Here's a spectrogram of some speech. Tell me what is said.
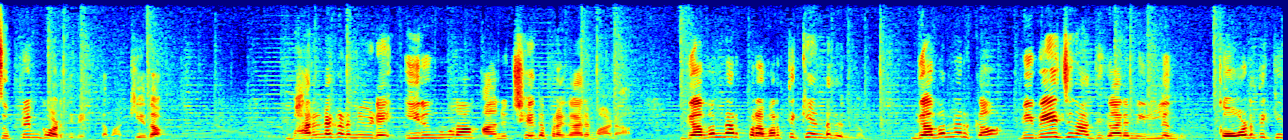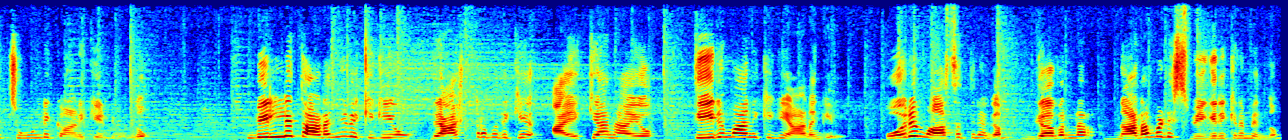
സുപ്രീം കോടതി വ്യക്തമാക്കിയത്. ഭരണഘടനയുടെ ഇരുന്നൂറാം അനുച്ഛേദ പ്രകാരമാണ് ഗവർണർ പ്രവർത്തിക്കേണ്ടതെന്നും ഗവർണർക്ക് വിവേചനാധികാരം ഇല്ലെന്നും കോടതിക്ക് ചൂണ്ടിക്കാണിക്കേണ്ടി വന്നു. ബില്ല് തടഞ്ഞു വെക്കുകയോ രാഷ്ട്രപതിക്ക് അയക്കാനായോ തീരുമാനിക്കുകയാണെങ്കിൽ ഒരു മാസത്തിനകം ഗവർണർ നടപടി സ്വീകരിക്കണമെന്നും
